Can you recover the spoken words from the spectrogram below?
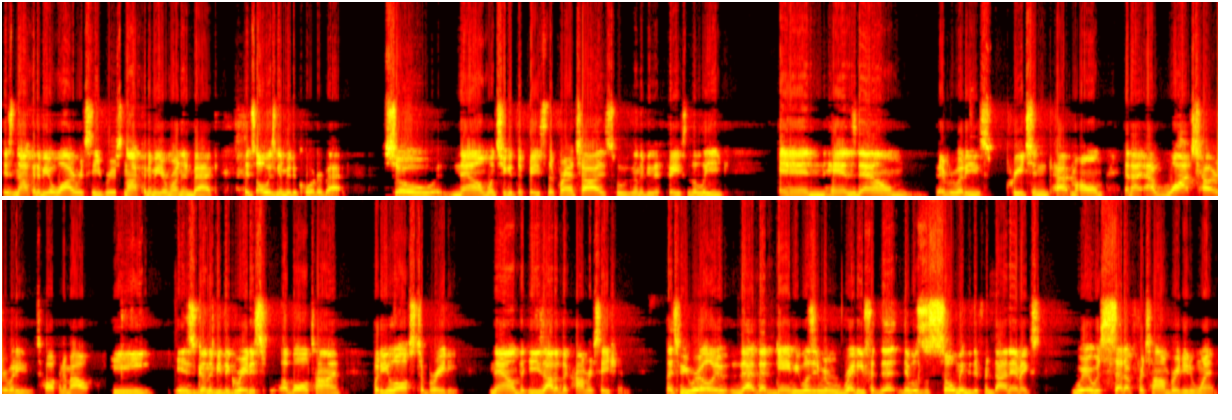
It's not going to be a wide receiver. It's not going to be a running back. It's always going to be the quarterback. So now, once you get the face of the franchise, who's going to be the face of the league? And hands down, everybody's preaching Pat Mahomes. And I, I watch how everybody's talking about he is going to be the greatest of all time but he lost to Brady. Now that he's out of the conversation, let's be real. That that game, he wasn't even ready for that. There was so many different dynamics where it was set up for Tom Brady to win.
